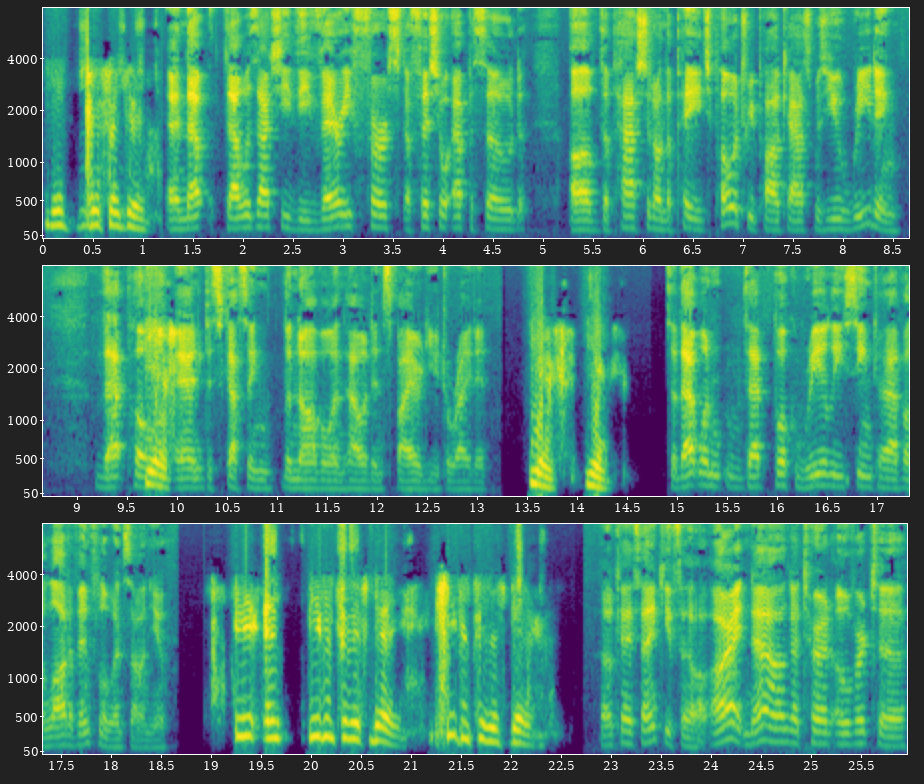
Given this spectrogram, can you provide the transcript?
Yes, I do. And that that was actually the very first official episode of the Passion on the Page poetry podcast was you reading that poem yes. and discussing the novel and how it inspired you to write it. Yes, yes. So that one, that book really seemed to have a lot of influence on you. And even to this day, even to this day. Okay, thank you, Phil. All right, now I'm going to turn it over to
